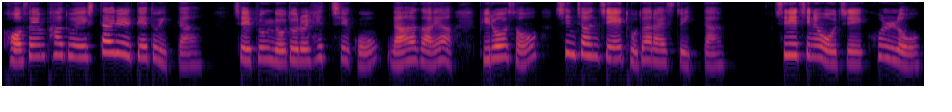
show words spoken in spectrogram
거센 파도에 시달릴 때도 있다. 질풍노도를 헤치고 나아가야 비로소 신천지에 도달할 수 있다. 신이치는 오직 홀로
